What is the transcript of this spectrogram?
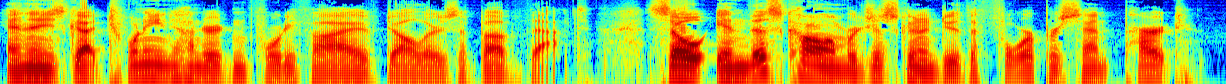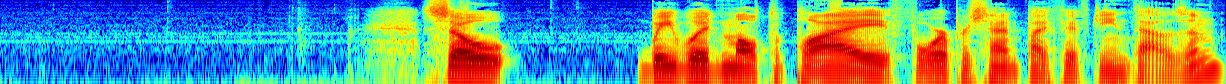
and then he's got twenty hundred and forty five dollars above that. So in this column, we're just going to do the four percent part. So we would multiply four percent by fifteen thousand,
